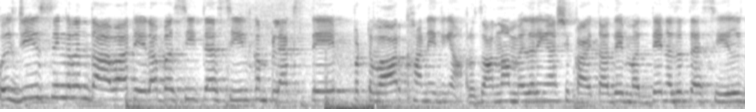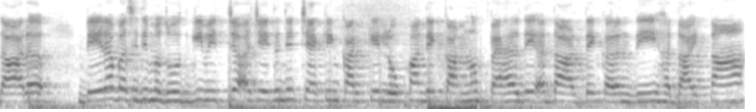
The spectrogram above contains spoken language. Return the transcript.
ਕੁਲਜੀਤ ਸਿੰਘ ਰੰਧਾਵਾ ਡੇਰਾਬੱਸੀ ਤਹਿਸੀਲ ਕੰਪਲੈਕਸ ਤੇ ਪਟਵਾਰਖਾਨੇ ਦੀਆਂ ਰੋਜ਼ਾਨਾ ਮਿਲ ਰਹੀਆਂ ਸ਼ਿਕਾਇਤਾਂ ਦੇ ਮੱਦੇਨਜ਼ਰ ਤਹਿਸੀਲਦਾਰ ਡੇਰਾਬੱਸੀ ਦੀ ਮੌਜੂਦਗੀ ਵਿੱਚ ਅਚੇਤਨ ਦੀ ਚੈਕਿੰਗ ਕਰਕੇ ਲੋਕਾਂ ਦੇ ਕੰਮ ਨੂੰ ਪਹਿਲ ਦੇ ਆਧਾਰ ਤੇ ਕਰਨ ਦੀ ਹਦਾਇਤਾਂ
